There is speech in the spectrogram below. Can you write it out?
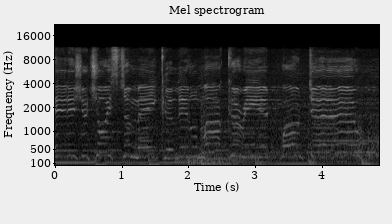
it is your choice to make a little mockery it won't do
